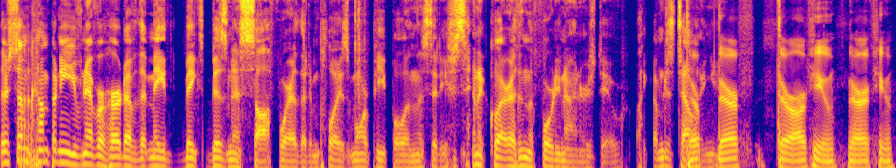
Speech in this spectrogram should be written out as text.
There's some company you've never heard of that made makes business software that employs more people in the city of Santa Clara than the 49ers do. Like I'm just There, telling you. there are there are a few. There are a few.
